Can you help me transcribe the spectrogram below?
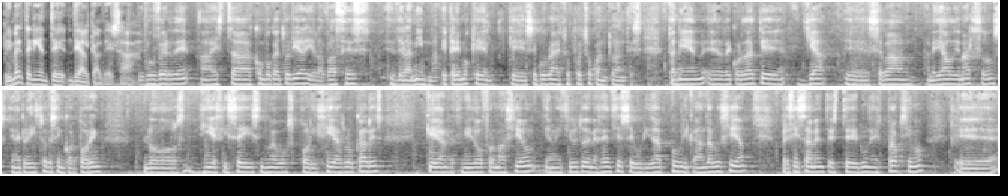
primer teniente de alcalde. Luz verde a esta convocatoria y a las bases de la misma. Esperemos que, que se cubran estos puestos cuanto antes. También eh, recordar que ya eh, se van, a mediados de marzo, se tiene previsto que se incorporen los 16 nuevos policías locales que han recibido formación en el Instituto de Emergencia y Seguridad Pública de Andalucía. Precisamente este lunes próximo eh,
